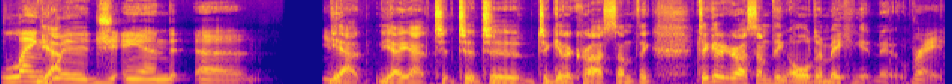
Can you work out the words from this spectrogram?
language and uh you know, Yeah, yeah, yeah. To, to to to get across something, to get across something old and making it new. right.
